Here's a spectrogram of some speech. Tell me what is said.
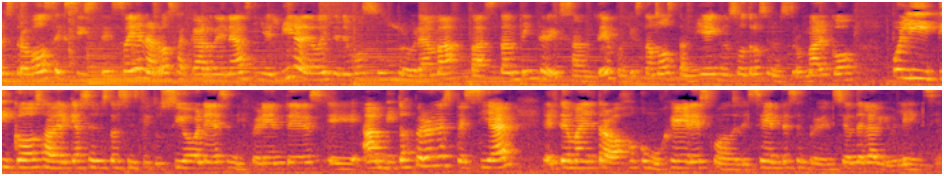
Nuestra Voz Existe. Soy Ana Rosa Cárdenas y el día de hoy tenemos un programa bastante interesante porque estamos también nosotros en nuestro marco político, saber qué hacen nuestras instituciones en diferentes eh, ámbitos, pero en especial el tema del trabajo con mujeres, con adolescentes en prevención de la violencia.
